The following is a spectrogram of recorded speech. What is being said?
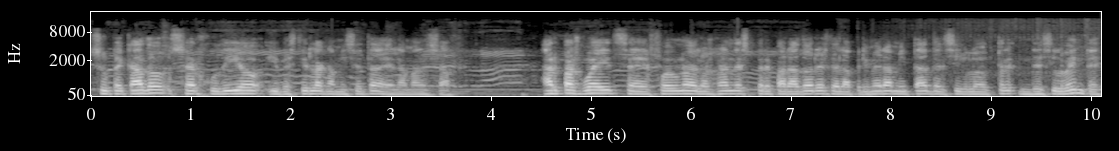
Su pecado, ser judío y vestir la camiseta de la Mannschaft. Arpas Waits fue uno de los grandes preparadores de la primera mitad del siglo, del XX.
